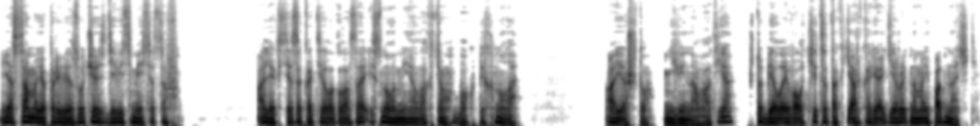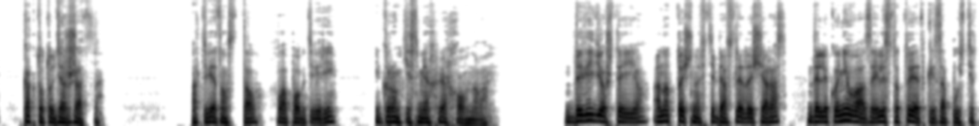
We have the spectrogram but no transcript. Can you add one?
я сам ее привезу через девять месяцев. Алексия закатила глаза и снова меня локтем в бок пихнула. А я что, не виноват я, что белая волчица так ярко реагирует на мои подначки? Как тут удержаться?» Ответом стал хлопок двери и громкий смех Верховного. «Доведешь ты ее, она точно в тебя в следующий раз далеко не ваза или статуэткой запустит»,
